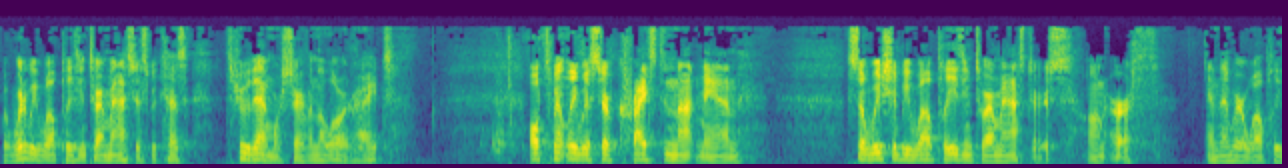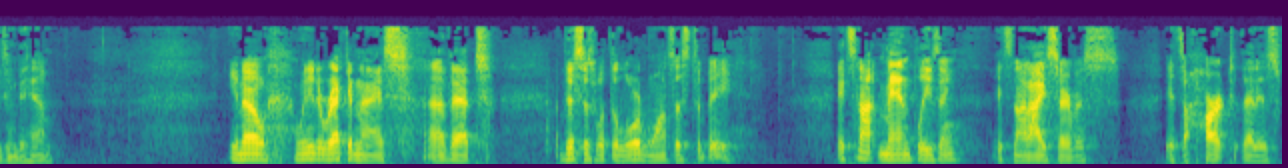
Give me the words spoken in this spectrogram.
But we're to be well pleasing to our masters because through them we're serving the Lord, right? Ultimately we serve Christ and not man. So we should be well pleasing to our masters on earth, and then we're well pleasing to Him. You know, we need to recognize uh, that this is what the Lord wants us to be. It's not man pleasing. It's not eye service. It's a heart that is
